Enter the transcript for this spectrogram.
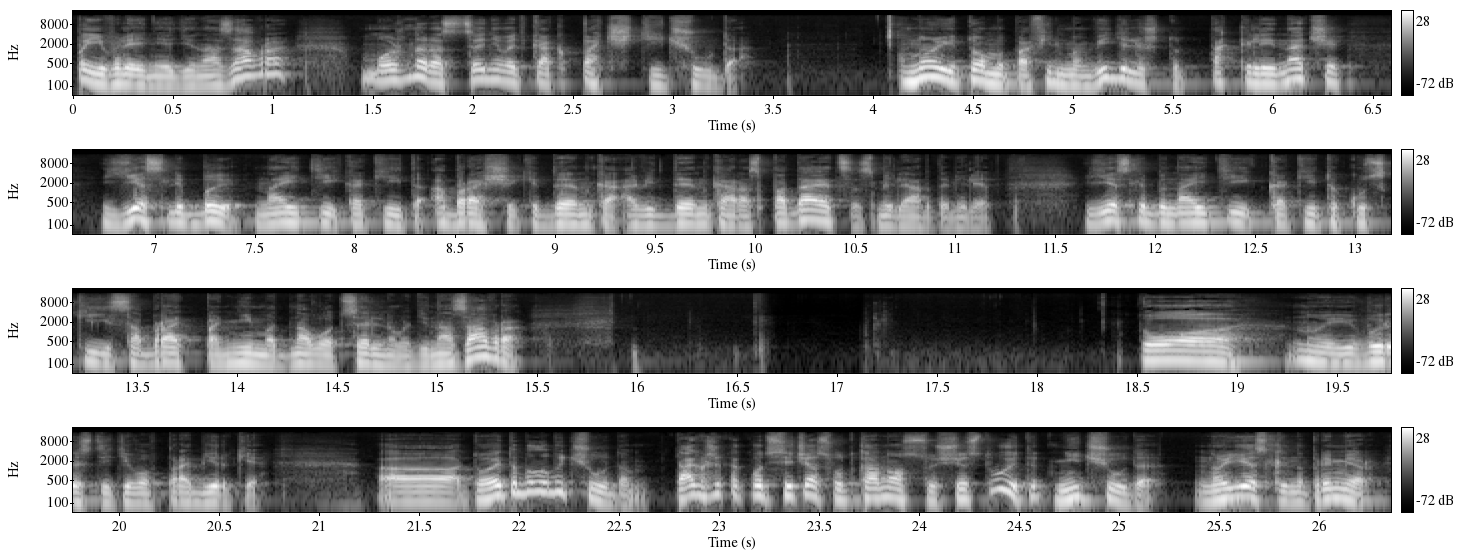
появление динозавра можно расценивать как почти чудо. Но и то мы по фильмам видели, что так или иначе, если бы найти какие-то образчики ДНК, а ведь ДНК распадается с миллиардами лет, если бы найти какие-то куски и собрать по ним одного цельного динозавра – то, ну и вырастить его в пробирке, то это было бы чудом. Так же, как вот сейчас утконос существует, это не чудо. Но если, например,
